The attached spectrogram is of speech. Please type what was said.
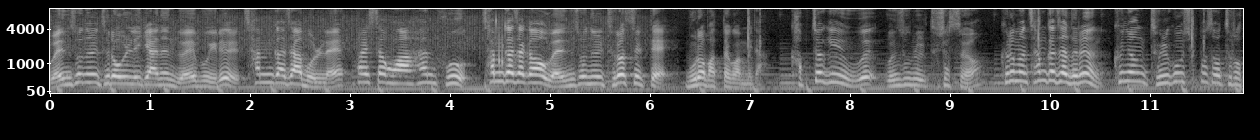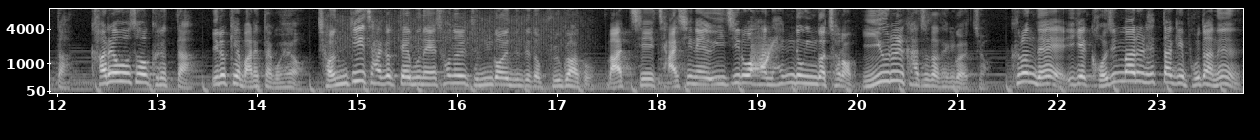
왼손을 들어 올리게 하는 뇌 부위를 참가자 몰래 활성화한 후 참가자가 왼손을 들었을 때 물어봤다고 합니다. 갑자기 왜 왼손을 드셨어요? 그러면 참가자들은 그냥 들고 싶어서 들었다. 가려워서 그랬다. 이렇게 말했다고 해요. 전기 자극 때문에 손을 든 거였는데도 불구하고 마치 자신의 의지로 한 행동인 것처럼 이유를 가져다 댄 거였죠. 그런데 이게 거짓말을 했다기보다는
